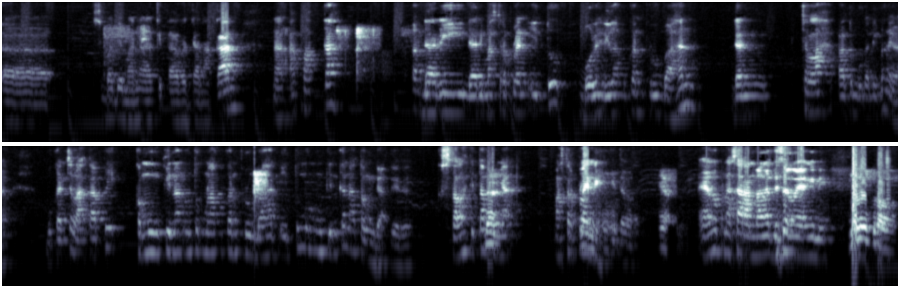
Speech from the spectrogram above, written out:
uh, sebagaimana kita rencanakan. Nah, apakah dari dari master plan itu boleh dilakukan perubahan dan celah atau bukan gimana ya? Bukan celah, tapi kemungkinan untuk melakukan perubahan itu memungkinkan atau enggak gitu. Setelah kita nah, punya master plan nih gitu. Ya. Eh, aku penasaran banget sama yang ini. Jadi bro,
